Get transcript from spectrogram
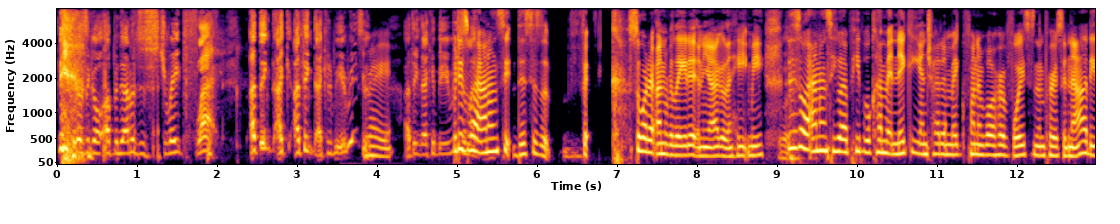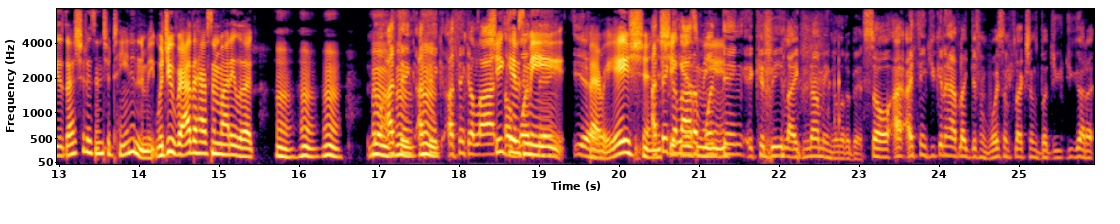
He doesn't go up and down. It's just straight flat. I think I, I think that could be a reason. Right. I think that could be a reason. But this is why I don't see. This is a v- sort of unrelated, and y'all gonna hate me. What? This is why I don't see why people come at Nikki and try to make fun of all her voices and personalities. That shit is entertaining to me. Would you rather have somebody like, uh, uh, uh, no, I uh, think I uh. think I think a lot. she of gives one me thing, yeah. variation. I think she a lot of me. one thing it could be like numbing a little bit. So I, I think you can have like different voice inflections, but you, you gotta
